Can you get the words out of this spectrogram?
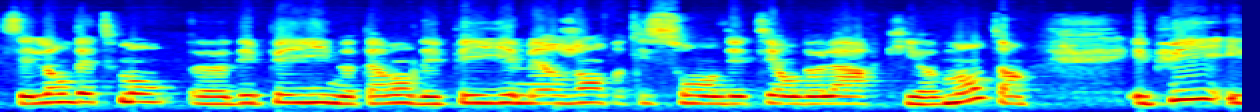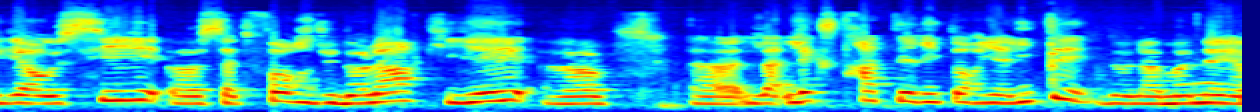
c'est l'endettement des pays, notamment des pays émergents qui sont endettés en dollars qui augmente. Et puis, il y a aussi euh, cette force du dollar qui est euh, euh, l'extraterritorialité de la monnaie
